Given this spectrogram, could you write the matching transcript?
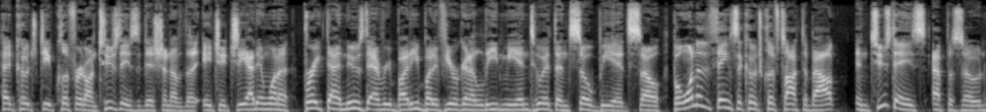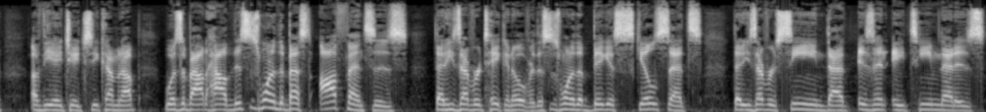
head coach Steve Clifford on Tuesday's edition of the HHC. I didn't want to break that news to everybody, but if you were going to lead me into it, then so be it. So, but one of the things that Coach Cliff talked about in Tuesday's episode of the HHC coming up was about how this is one of the best offenses that he's ever taken over. This is one of the biggest skill sets that he's ever seen that isn't a team that is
